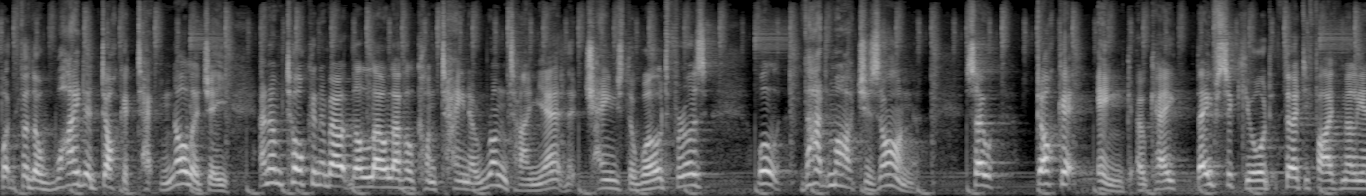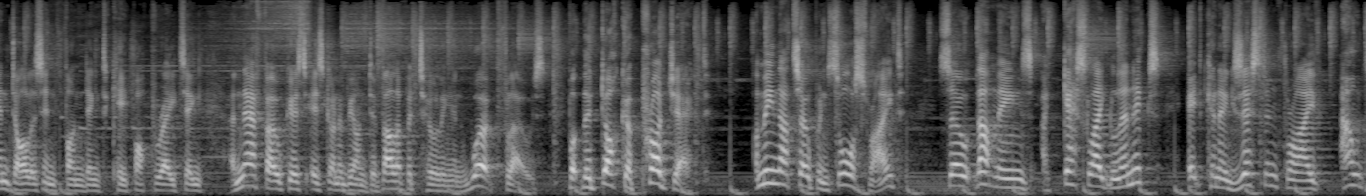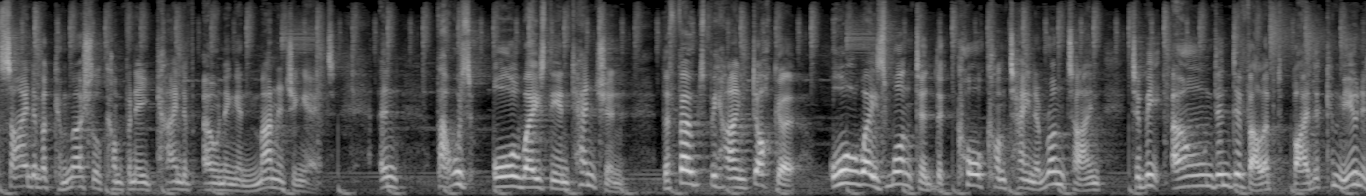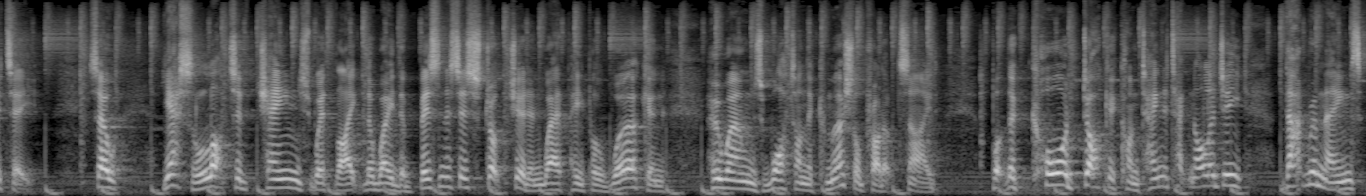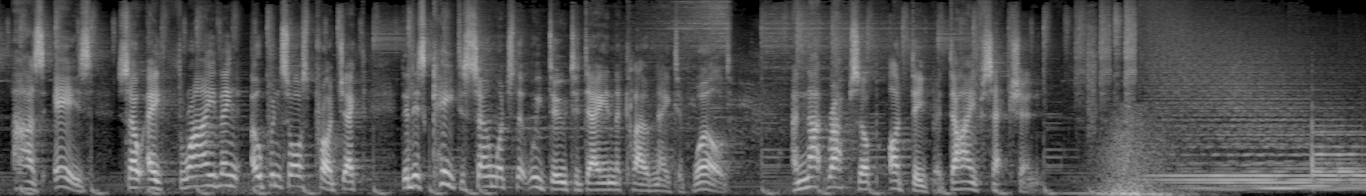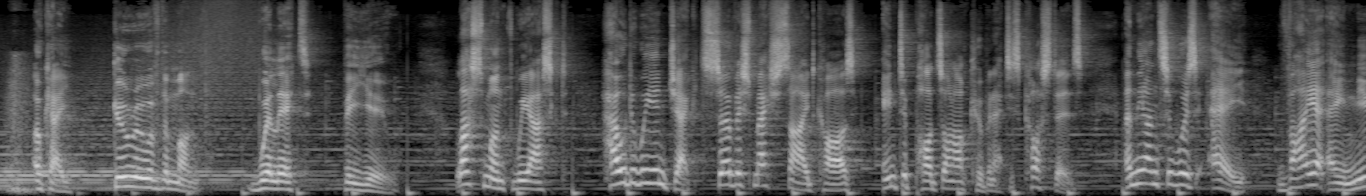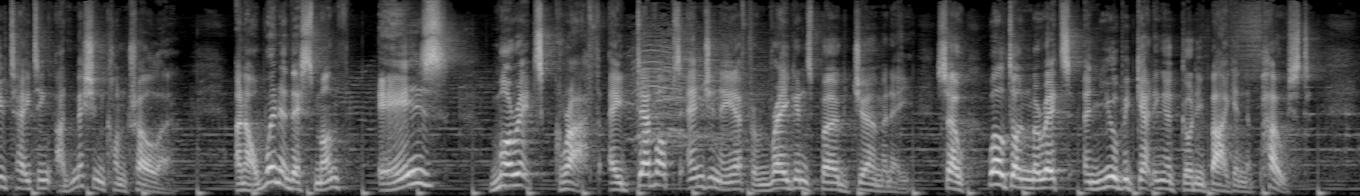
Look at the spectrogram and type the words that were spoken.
But for the wider Docker technology, and I'm talking about the low-level container runtime, yeah, that changed the world for us, well, that marches on. So Docker Inc., okay, they've secured $35 million in funding to keep operating, and their focus is going to be on developer tooling and workflows. But the Docker project, I mean, that's open source, right? So that means, I guess like Linux, it can exist and thrive outside of a commercial company kind of owning and managing it. And that was always the intention. The folks behind Docker always wanted the core container runtime to be owned and developed by the community. So yes, lots of change with like the way the business is structured and where people work and who owns what on the commercial product side. But the core Docker container technology, that remains as is. So a thriving open source project that is key to so much that we do today in the cloud native world. And that wraps up our deeper dive section. Okay, Guru of the Month. Will it be you? Last month we asked, how do we inject service mesh sidecars into pods on our Kubernetes clusters? And the answer was A, via a mutating admission controller. And our winner this month is Moritz Graf, a DevOps engineer from Regensburg, Germany. So well done Moritz and you'll be getting a goodie bag in the post.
